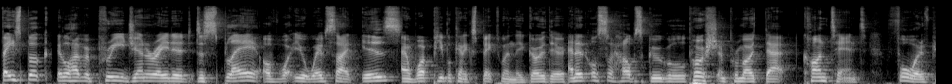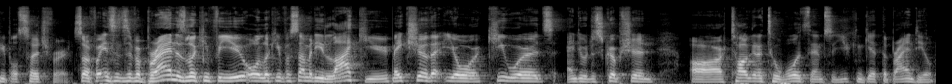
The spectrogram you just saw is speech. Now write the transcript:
Facebook, it'll have a pre-generated display of what your website is and what people can expect when they go there. And it also helps Google push and promote that content forward if people search for it. So for instance, if a brand is looking for you or looking for somebody like you, make sure that your keywords and your description are targeted towards them so you can get the brand deal.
